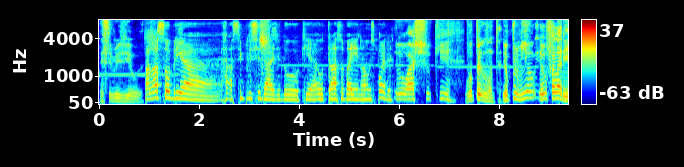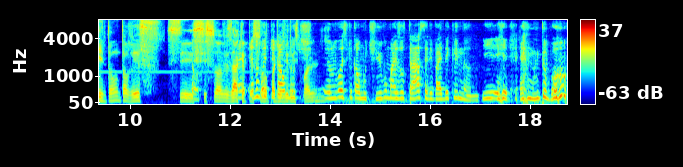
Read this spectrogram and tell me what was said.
nesse review. Falar sobre a, a simplicidade do que a- o traço vai indo é um spoiler? Eu acho que. Boa pergunta. Eu, por mim, eu, eu falaria, então talvez. Se, Então, se só avisar que a É, pessoa pode ouvir um spoiler. Eu não vou explicar o motivo, mas o traço ele vai declinando. E, é muito bom.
